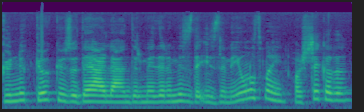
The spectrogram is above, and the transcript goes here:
günlük gökyüzü değerlendirmelerimizi de izlemeyi unutmayın. Hoşçakalın.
